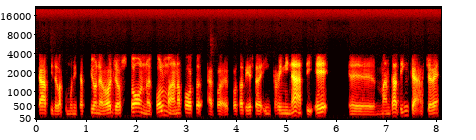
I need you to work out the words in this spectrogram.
capi della comunicazione Roger Stone e Paul Manafort, eh, portati a essere incriminati e eh, mandati in carcere.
